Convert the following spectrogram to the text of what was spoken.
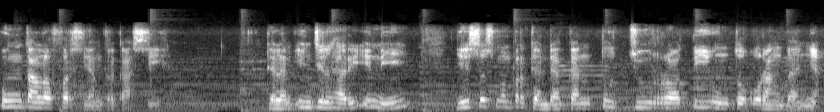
Pungta lovers yang terkasih, dalam Injil hari ini, Yesus mempergandakan tujuh roti untuk orang banyak.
